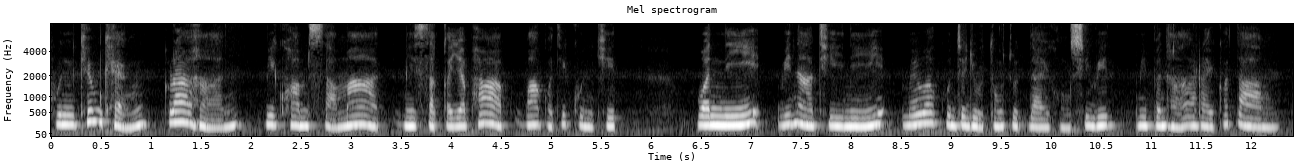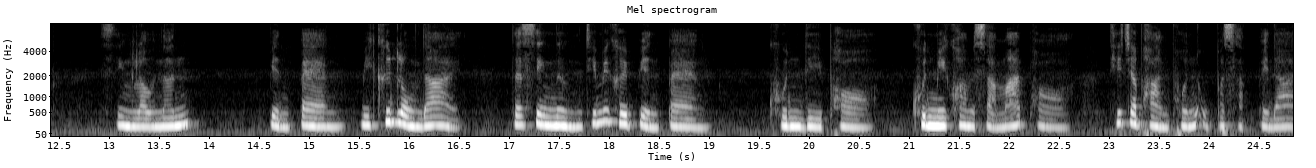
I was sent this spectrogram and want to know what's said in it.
คุณเข้มแข็งกล้าหาญมีความสามารถมีศักยภาพมากกว่าที่คุณคิด วันนี้วินาทีนี้ไม่ว่าคุณจะอยู่ตรงจุดใดของชีวิตมีปัญหาอะไรก็ตาม สิ่งเหล่านั้น เปลี่ยนแปลงมีขึ้นลงได้ แต่สิ่งหนึ่งที่ไม่เคยเปลี่ยนแปลง คุณดีพอ คุณมีความสามารถพอที่จะผ่านพ้นอุปสรรคไปได้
